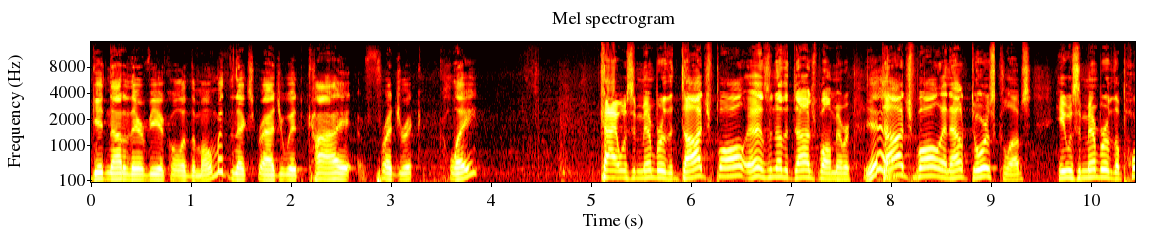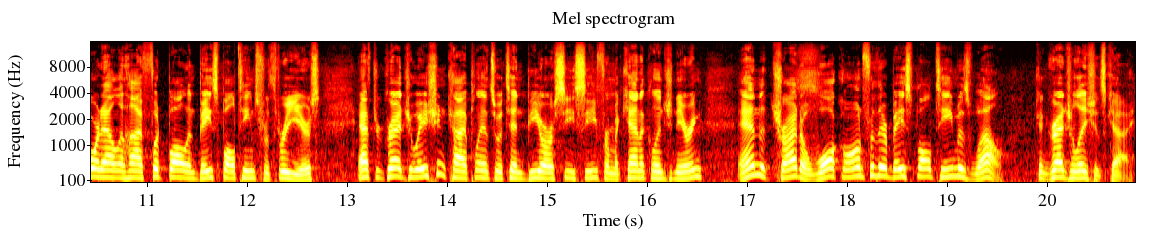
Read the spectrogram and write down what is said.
Getting out of their vehicle at the moment. The next graduate, Kai Frederick Clay. Kai was a member of the dodgeball. There's another dodgeball member. Yeah. Dodgeball and outdoors clubs. He was a member of the Port Allen High football and baseball teams for three years. After graduation, Kai plans to attend BRCC for mechanical engineering and try to walk on for their baseball team as well. Congratulations, Kai.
